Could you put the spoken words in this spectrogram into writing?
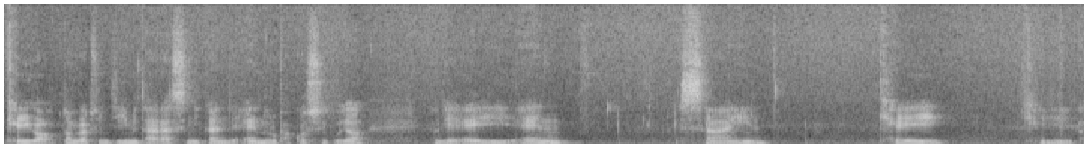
K가 어떤 값인지 이미 다 알았으니까 이제 N으로 바꿔 쓰고요. 여기 A, N, sin, K, K가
